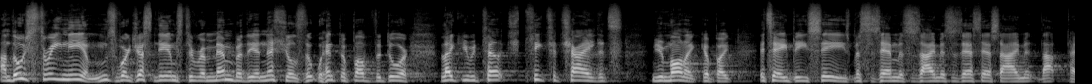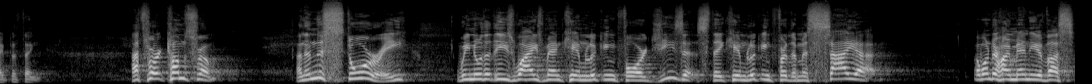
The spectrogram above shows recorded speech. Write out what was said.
And those three names were just names to remember the initials that went above the door. Like you would tell, teach a child it's mnemonic about its ABCs, Mrs. M, Mrs. I, Mrs. SSI, that type of thing. That's where it comes from. And in this story, we know that these wise men came looking for Jesus. They came looking for the Messiah. I wonder how many of us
